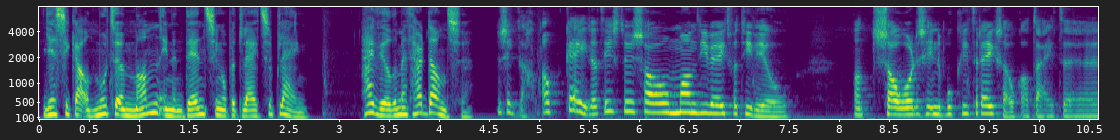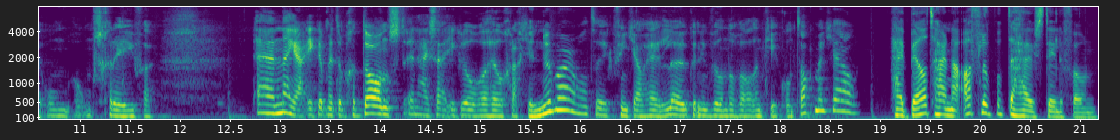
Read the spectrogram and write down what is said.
Jessica ontmoette een man in een dancing op het Leidseplein. Hij wilde met haar dansen. Dus ik dacht, oké, dat is dus zo'n man die weet wat hij wil. Want zo worden ze in de boekliedreeks ook altijd uh, om, omschreven. En nou ja, ik heb met hem gedanst en hij zei: Ik wil wel heel graag je nummer, want ik vind jou heel leuk en ik wil nog wel een keer contact met jou. Hij belt haar na afloop op de huistelefoon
